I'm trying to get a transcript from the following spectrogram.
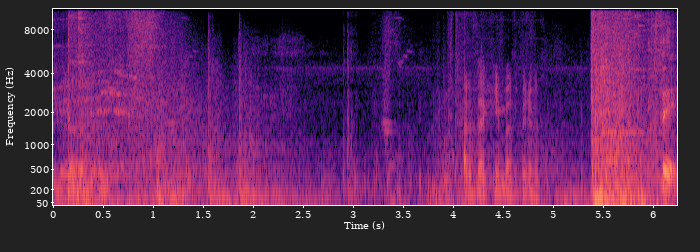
bem, olha bem. Olha isso aqui, meus pneus. Thin.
